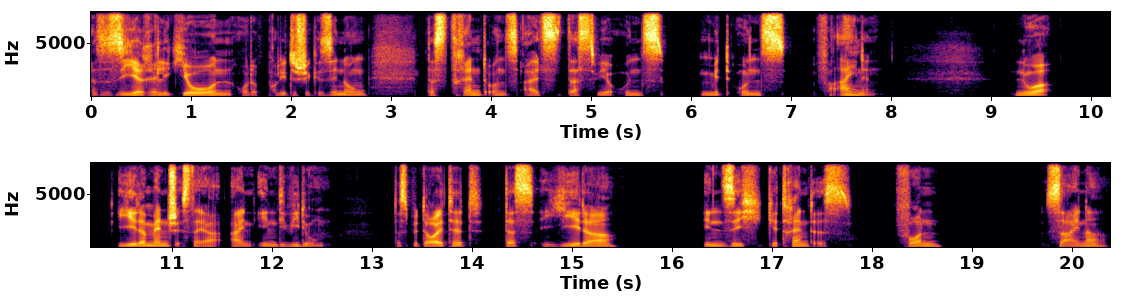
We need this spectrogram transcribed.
Also siehe Religion oder politische Gesinnung, das trennt uns, als dass wir uns mit uns vereinen. Nur jeder Mensch ist ja ein Individuum. Das bedeutet, dass jeder in sich getrennt ist von seiner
